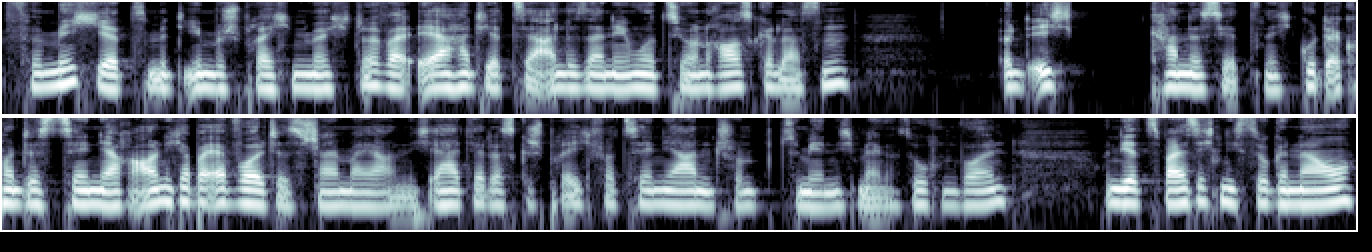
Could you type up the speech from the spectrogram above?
für mich jetzt mit ihm besprechen möchte, weil er hat jetzt ja alle seine Emotionen rausgelassen und ich kann es jetzt nicht. Gut, er konnte es zehn Jahre auch nicht, aber er wollte es scheinbar ja auch nicht. Er hat ja das Gespräch vor zehn Jahren schon zu mir nicht mehr suchen wollen. Und jetzt weiß ich nicht so genau,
